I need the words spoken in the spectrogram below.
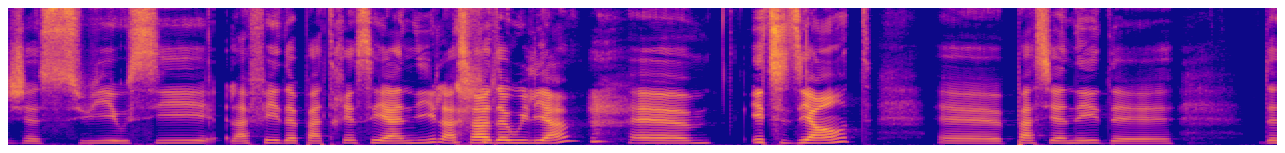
Je suis aussi la fille de Patrice et Annie, la sœur de William, étudiante, passionnée de, de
